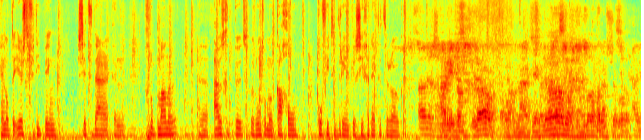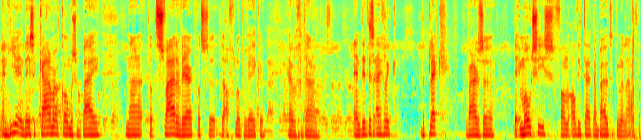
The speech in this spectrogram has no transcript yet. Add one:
En op de eerste verdieping zit daar een groep mannen, uh, uitgeput rondom een kachel, koffie te drinken, sigaretten te roken. En hier in deze kamer komen ze bij na dat zware werk wat ze de afgelopen weken hebben gedaan. En dit is eigenlijk de plek waar ze de emoties van al die tijd naar buiten kunnen laten.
